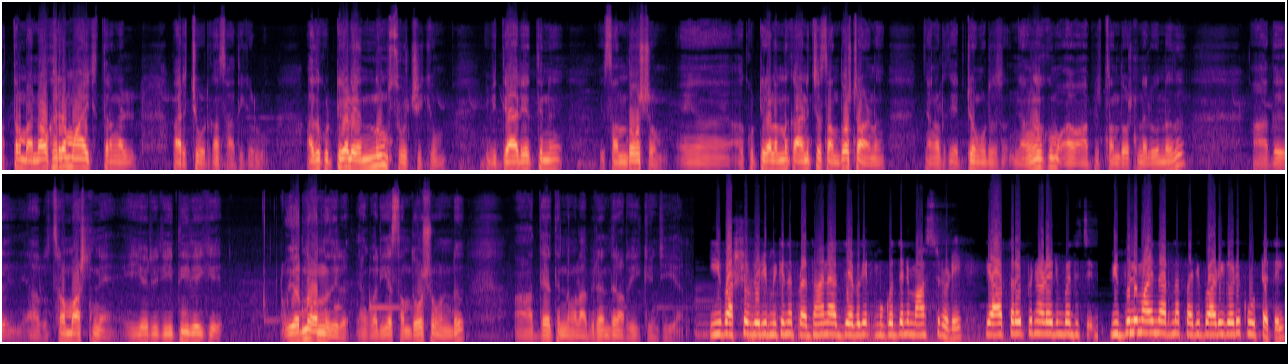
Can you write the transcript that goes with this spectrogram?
അത്ര മനോഹരമായ ചിത്രങ്ങൾ വരച്ചു കൊടുക്കാൻ സാധിക്കുള്ളൂ. അത് കുട്ടികളെന്നും സൂക്ഷിക്കും. സൂക്ഷിക്കും ഈ സന്തോഷം കുട്ടികളെന്ന് കാണിച്ച സന്തോഷമാണ് ഞങ്ങൾക്ക് ഏറ്റവും കൂടുതൽ ഞങ്ങൾക്കും സന്തോഷം നൽകുന്നത്. അത് ശ്രമാഷിനെ ഈ ഒരു രീതിയിലേക്ക് ഉയർന്നു വന്നതിൽ ഞങ്ങൾക്ക് വലിയ സന്തോഷമുണ്ട്. അദ്ദേഹത്തിന് ഞങ്ങൾ അഭിനന്ദനം അറിയിക്കുകയും ചെയ്യാം. ഈ വർഷം വിരമിക്കുന്ന പ്രധാന അധ്യാപകൻ മുകുന്ദൻ മാസ്റ്ററുടെ യാത്രയപ്പിനോടനുബന്ധിച്ച് വിപുലമായി നടന്ന പരിപാടികളുടെ കൂട്ടത്തിൽ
